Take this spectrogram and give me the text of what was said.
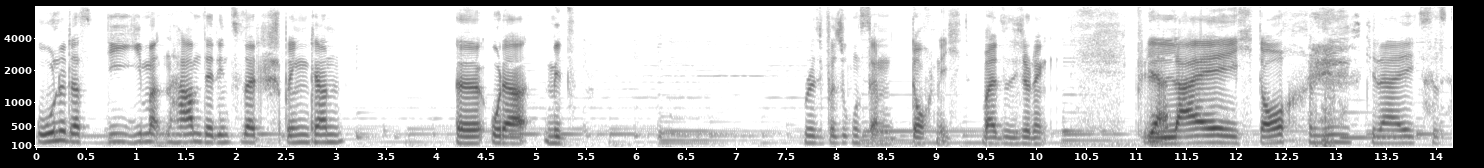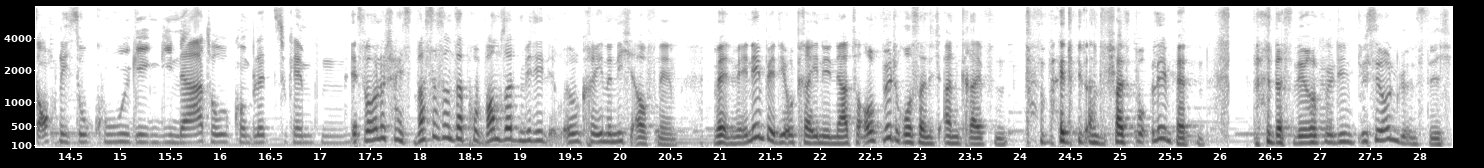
ohne dass die jemanden haben, der denen zur Seite springen kann, äh, oder mit. Oder sie versuchen es dann doch nicht, weil sie sich so denken, Vielleicht ja. doch nicht, vielleicht ist es doch nicht so cool, gegen die NATO komplett zu kämpfen. Jetzt mal ohne Scheiß, was ist unser Problem? Warum sollten wir die Ukraine nicht aufnehmen? Wenn wir nehmen wir die Ukraine in die NATO auf, wird Russland nicht angreifen, weil die dann ein scheiß Problem hätten. Das wäre für die ein bisschen ungünstig.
